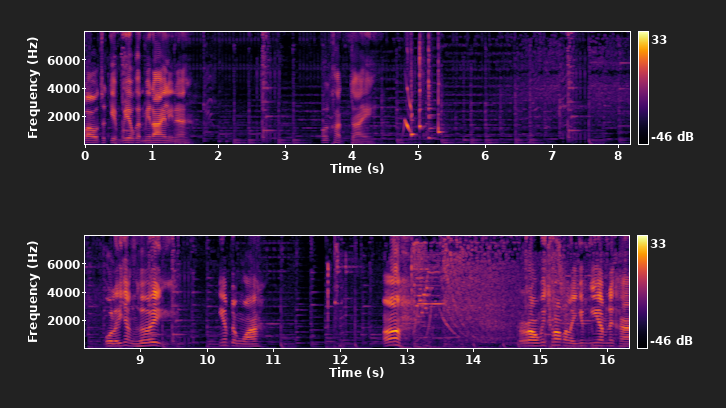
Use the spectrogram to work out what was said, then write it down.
เราจะเก็บเวลกันไม่ได้เลยนะโอ้ยขัดใจ โอ้เลยอย่างเฮ้ย เงียบจังวะอะเราไม่ชอบอะไรเงียบๆนะคะ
